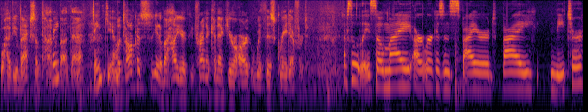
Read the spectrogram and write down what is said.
We'll have you back sometime Great. about that. Thank you. But talk us, you know, about how you're trying to connect your art with this great effort. Absolutely. So my artwork is inspired by nature.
